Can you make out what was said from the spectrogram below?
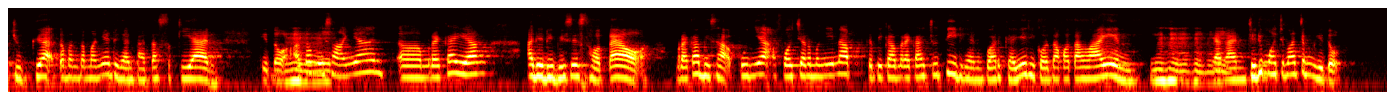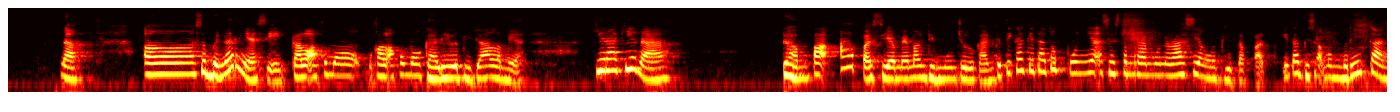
juga teman-temannya dengan batas sekian gitu hmm. atau misalnya uh, mereka yang ada di bisnis hotel mereka bisa punya voucher menginap ketika mereka cuti dengan keluarganya di kota-kota lain hmm. ya kan jadi macam-macam gitu nah uh, sebenarnya sih kalau aku mau kalau aku mau gali lebih dalam ya kira-kira dampak apa sih yang memang dimunculkan? Ketika kita tuh punya sistem remunerasi yang lebih tepat kita bisa memberikan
